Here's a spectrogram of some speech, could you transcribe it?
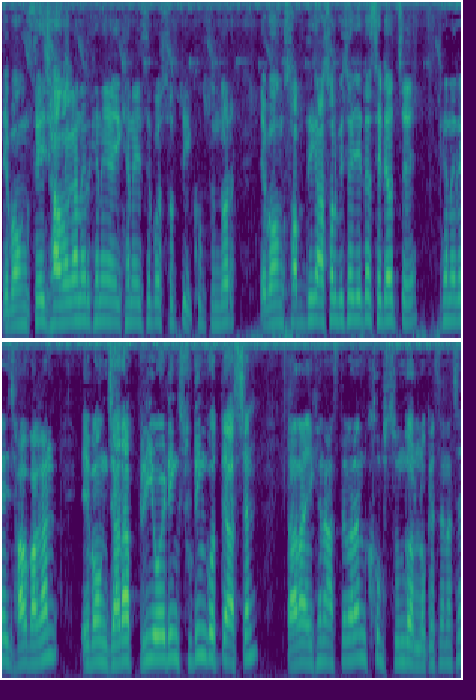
এবং সেই ঝাউ বাগানের এখানে এখানে এসে পর সত্যি খুব সুন্দর। এবং সব থেকে আসল বিষয় যেটা, সেটা হচ্ছে এখানের এই ঝাউ বাগান। এবং যারা প্রি ওয়েডিং শুটিং করতে আসছেন, তারা এখানে আসতে পারেন, খুব সুন্দর লোকেশন আছে।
